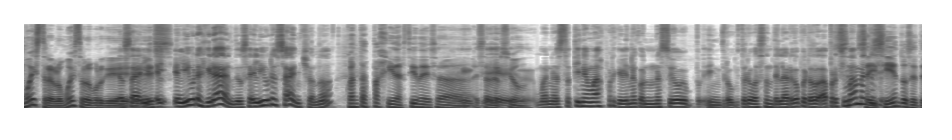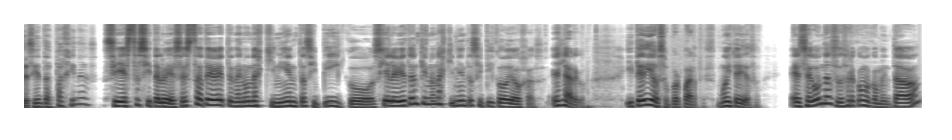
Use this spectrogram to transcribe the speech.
muéstralo, muéstralo, porque... O sea, el, libro es grande, o sea, el libro es ancho, ¿no? ¿Cuántas páginas tiene esa, eh, esa versión? Eh, bueno, esta tiene más porque viene con un estudio introductorio bastante largo, pero aproximadamente... ¿600, 700 páginas? Sí, esta sí tal vez. Esta debe tener unas 500 y pico. Sí, el Leviatán tiene unas 500 y pico de hojas. Es largo. Y tedioso por partes, muy tedioso. El segundo asesor, como comentaba,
